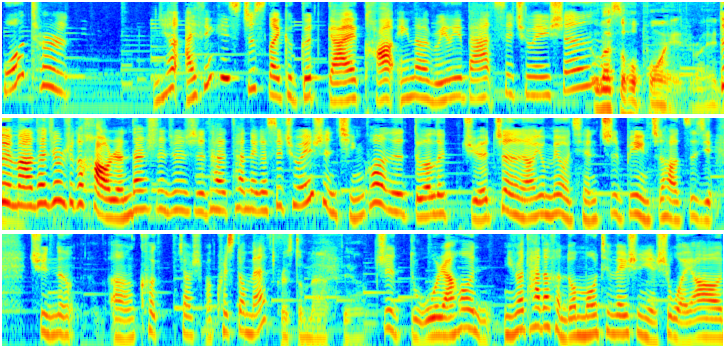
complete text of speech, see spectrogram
Walter。Yeah, I think he's just like a good guy caught in a really bad situation. Well, that's the whole point, right? 对吗？他就是个好人，但是就是他他那个 situation 情况是得了绝症，然后又没有钱治病，只好自己去弄 嗯 cook 叫什么 crystal meth Crystal meth, yeah. 制毒。然后你说他的很多 motivation 也是我要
